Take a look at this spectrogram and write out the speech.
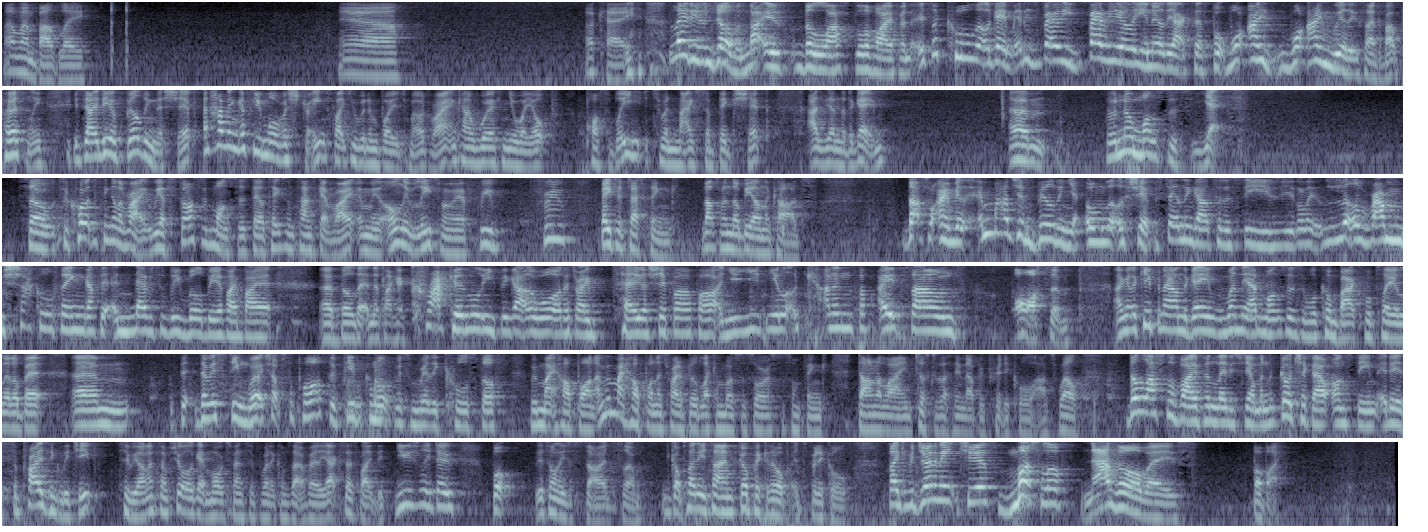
That went badly. Yeah. Okay. Ladies and gentlemen, that is The Last Leviathan. It's a cool little game. It is very, very early in early access, but what, I, what I'm really excited about, personally, is the idea of building this ship and having a few more restraints like you would in Voyage Mode, right? And kind of working your way up, possibly, to a nicer big ship at the end of the game. Um, there are no monsters yet. So, to quote the thing on the right, we have started monsters, they'll take some time to get right, and we only release when we have through, through beta testing. That's when they'll be on the cards. That's what I'm really. Imagine building your own little ship, sailing out to the seas, you know, like little ramshackle thing, as it inevitably will be if I buy it, uh, build it, and there's like a kraken leaping out of the water to try and tear your ship apart, and you're using your little cannon stuff. It sounds awesome. I'm gonna keep an eye on the game. When they add monsters, we'll come back. We'll play a little bit. Um, th there is Steam Workshop support, so if people come up with some really cool stuff, we might hop on. And we might hop on and try to build like a Mosasaurus or something down the line, just because I think that'd be pretty cool as well. The Last Leviathan, ladies and gentlemen, go check it out on Steam. It is surprisingly cheap, to be honest. I'm sure it'll get more expensive when it comes out of early access, like they usually do, but it's only just started, so you've got plenty of time. Go pick it up, it's pretty cool. Thank you for joining me. Cheers, much love, and as always, bye bye.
